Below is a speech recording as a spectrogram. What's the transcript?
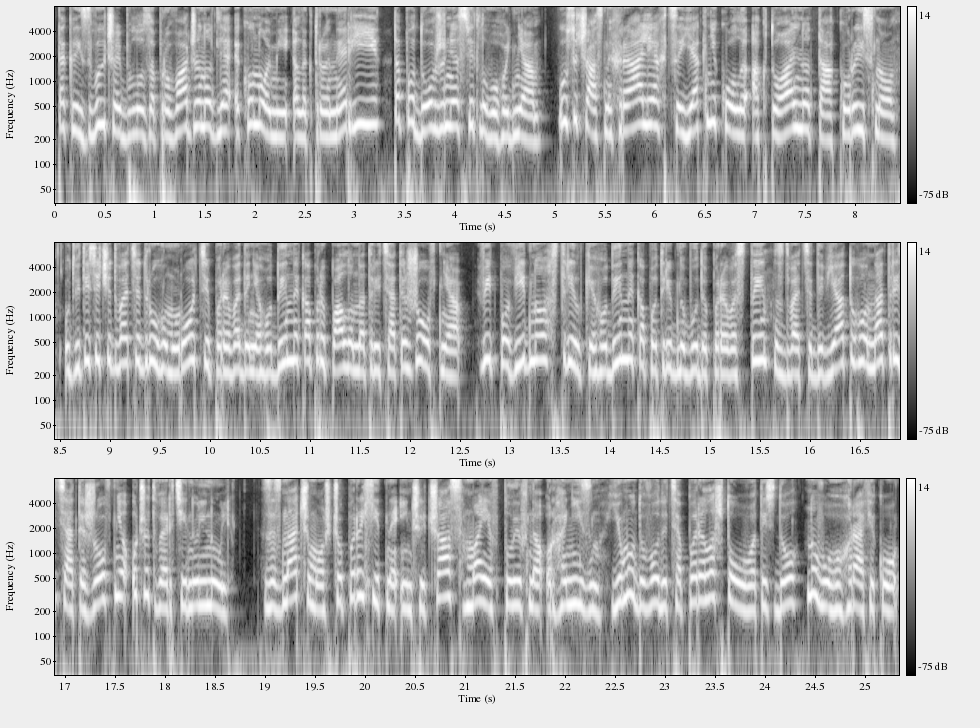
Такий звичай було запроваджено для економії електроенергії та подовження світлового дня. У сучасних реаліях це як ніколи актуально та корисно. У 2022 році переведення годинника припало на 30 жовтня. Відповідно, стрілки годинника потрібно буде перевести з 29 на 30 жовтня о 4.00. Зазначимо, що перехід на інший час має вплив на організм. Йому доводиться перелаштовуватись до нового графіку.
